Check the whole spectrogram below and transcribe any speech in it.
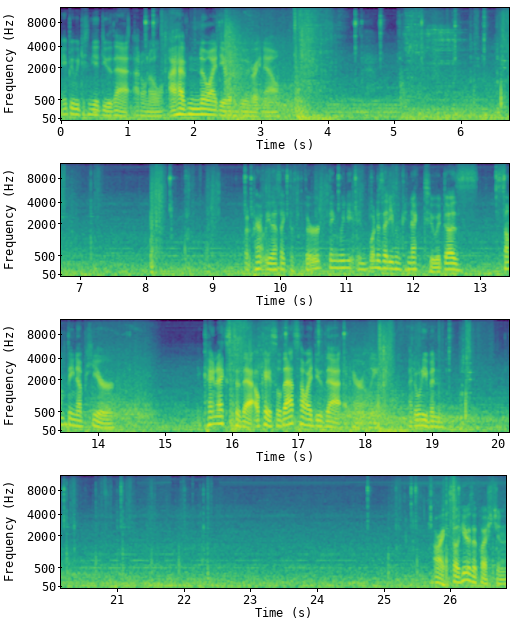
Maybe we just need to do that, I don't know. I have no idea what I'm doing right now. But apparently that's like the third thing we need- and what does that even connect to? It does... something up here. It connects to that. Okay, so that's how I do that, apparently. I don't even... Alright, so here's a question.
